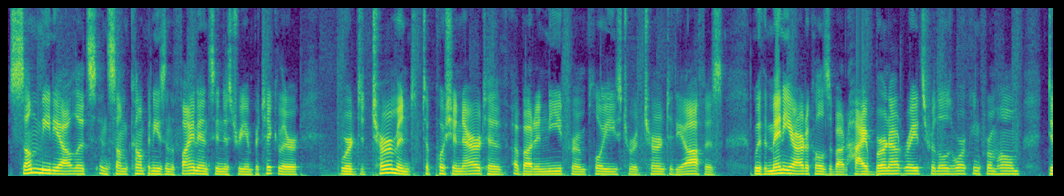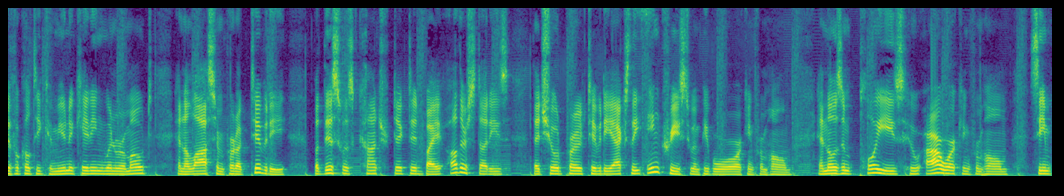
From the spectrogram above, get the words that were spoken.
some media outlets and some companies in the finance industry in particular were determined to push a narrative about a need for employees to return to the office, with many articles about high burnout rates for those working from home, difficulty communicating when remote, and a loss in productivity. But this was contradicted by other studies that showed productivity actually increased when people were working from home, and those employees who are working from home seem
